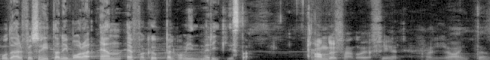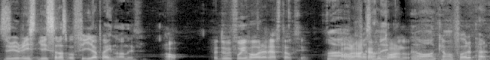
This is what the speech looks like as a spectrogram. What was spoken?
och därför så hittar ni bara en FA-cuppel på min meritlista. Anders? Fan, då har jag fel. Jag inte ens... Du gissar alltså på fyra poäng då, Andy? Ja. Men du får ju höra nästa också. Ja, men han kanske är- tar den då. Ja, han kan vara före Per.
